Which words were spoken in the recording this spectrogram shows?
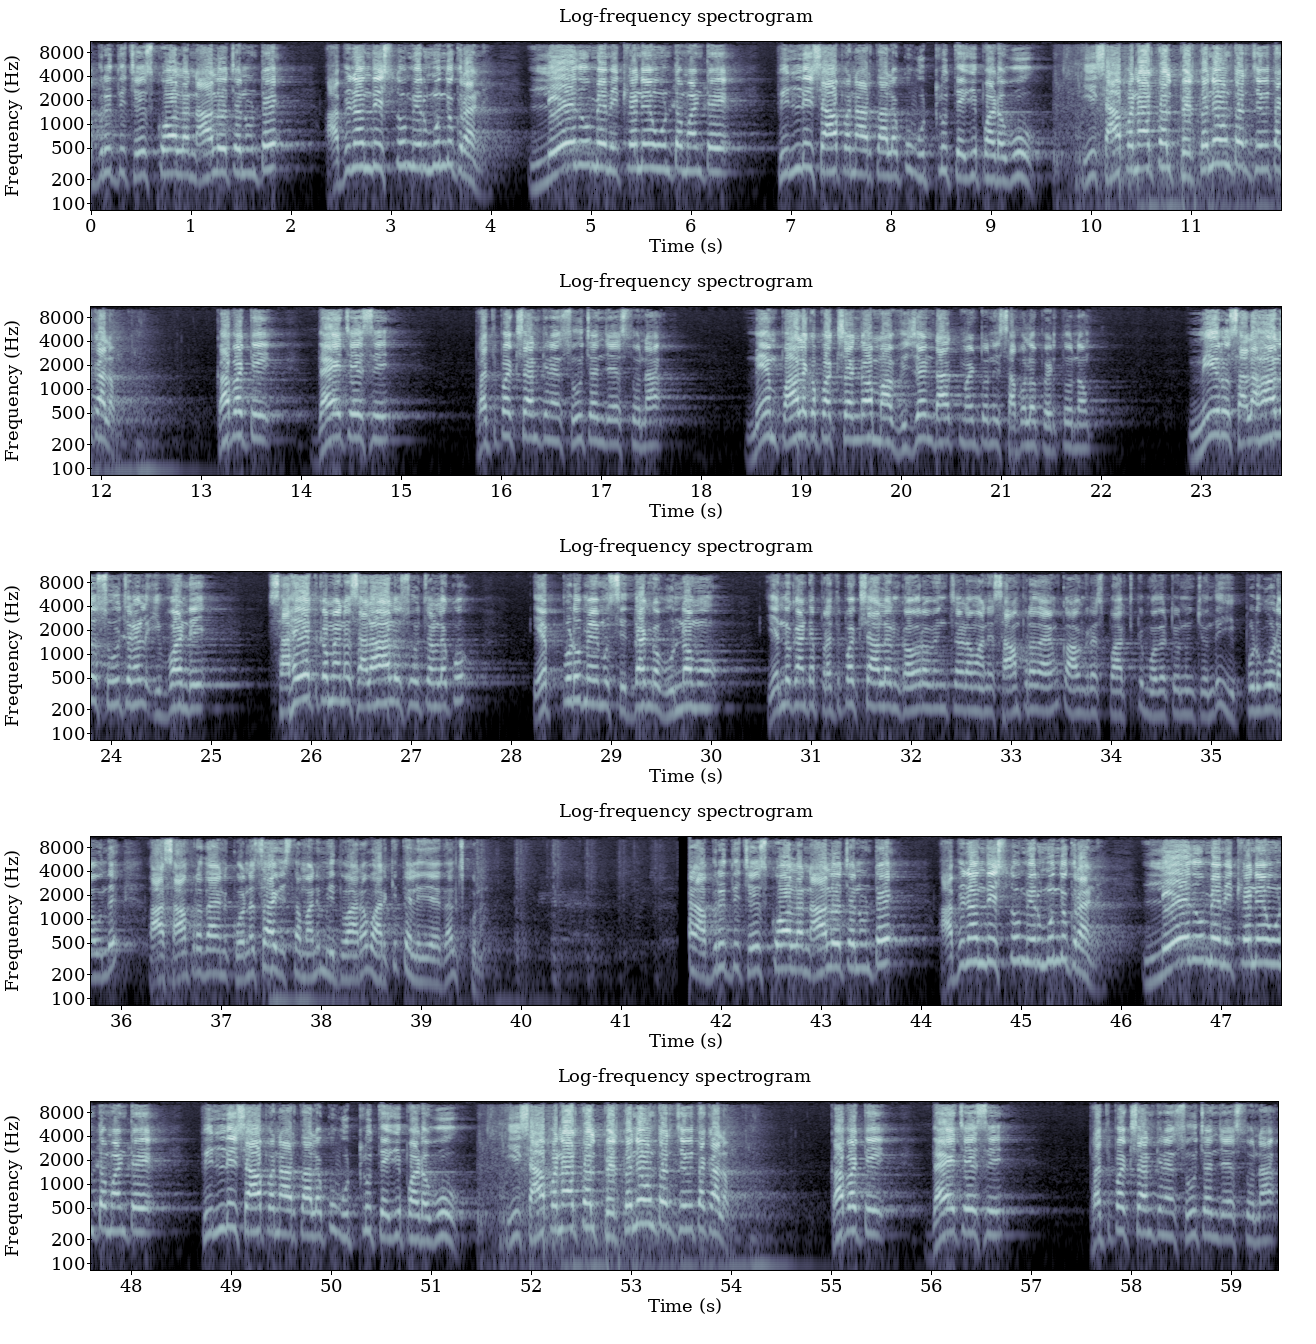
అభివృద్ధి చేసుకోవాలన్న ఆలోచన ఉంటే అభినందిస్తూ మీరు ముందుకు రండి. లేదు మేము ఇట్లనే ఉంటామంటే పిల్లి శాపనార్థాలకు ఉట్లు తెగిపడవు. ఈ శాపనార్థాలు పెడుతూనే ఉంటారు జీవితకాలం. కాబట్టి దయచేసి ప్రతిపక్షానికి నేను సూచన చేస్తున్నా మేం పాలకపక్షంగా మా విజన్ డాక్యుమెంట్ని సభలో పెడుతున్నాం. మీరు సలహాలు సూచనలు ఇవ్వండి. సహేతుకమైన సలహాలు సూచనలకు ఎప్పుడు మేము సిద్ధంగా ఉన్నాము ఎందుకంటే ప్రతిపక్షాలను గౌరవించడం అనే సాంప్రదాయం కాంగ్రెస్ పార్టీకి మొదటి నుంచి ఉంది ఇప్పుడు కూడా ఉంది. ఆ సాంప్రదాయాన్ని కొనసాగిస్తామని మీ ద్వారా వారికి తెలియజేయదలుచుకున్నాం. అభివృద్ధి చేసుకోవాలన్న ఆలోచన ఉంటే అభినందిస్తూ మీరు ముందుకు రండి. లేదు మేము ఇట్లనే ఉంటామంటే పిల్లి శాపనార్థాలకు ఉట్లు తెగిపడవు. ఈ శాపనార్థాలు పెడుతూనే ఉంటారు జీవితకాలం. కాబట్టి దయచేసి ప్రతిపక్షానికి నేను సూచన చేస్తున్నా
